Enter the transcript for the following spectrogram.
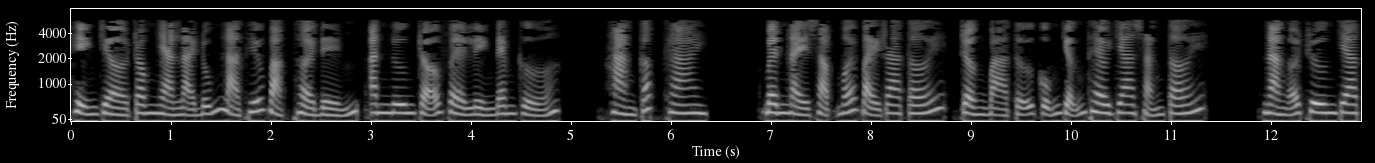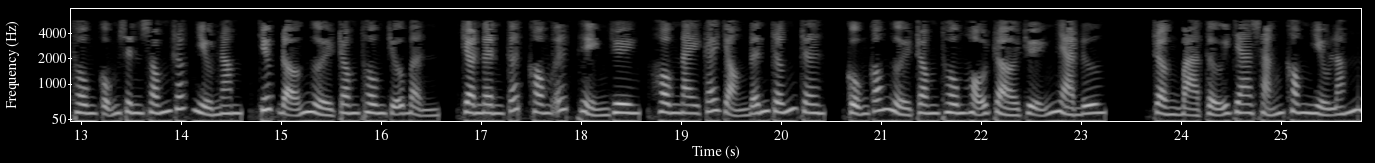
hiện giờ trong nhà lại đúng là thiếu bạc thời điểm, anh nương trở về liền đem cửa. Hàng cấp khai. Bên này sập mới bày ra tới, Trần bà tử cũng dẫn theo gia sẵn tới, Nàng ở trương gia thôn cũng sinh sống rất nhiều năm, giúp đỡ người trong thôn chữa bệnh, cho nên kết không ít thiện duyên, hôm nay cái dọn đến trấn trên, cũng có người trong thôn hỗ trợ chuyển nhà đương. Trần bà tử gia sẵn không nhiều lắm,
